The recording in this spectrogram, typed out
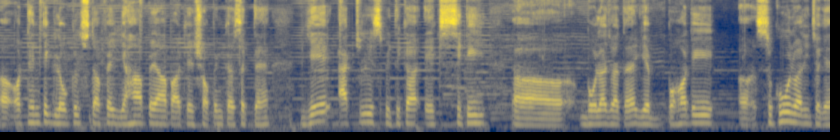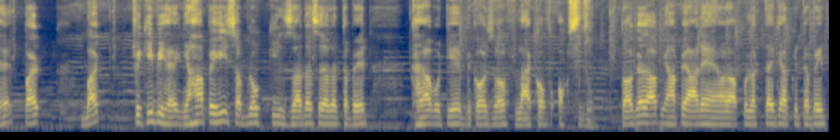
ऑथेंटिक लोकल स्टफ़ है, यहाँ पे आप आके शॉपिंग कर सकते हैं। ये एक्चुअली स्पीति का एक सिटी बोला जाता है। ये बहुत ही सुकून वाली जगह है पर बट ट्रिकी भी है। यहाँ पे ही सब लोग की ज़्यादा से ज़्यादा तबीयत ख़राब होती है because of lack of oxygen तो अगर आप यहाँ पे आ रहे हैं और आपको लगता है कि आपकी तबीयत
